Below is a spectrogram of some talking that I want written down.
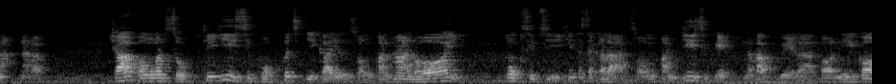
ณะนะครับ เช้าของวันศุกร์ที่ 26 พฤศจิกายน 2564คริสตศักราช 2021 นะครับ เวลาตอนนี้ก็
